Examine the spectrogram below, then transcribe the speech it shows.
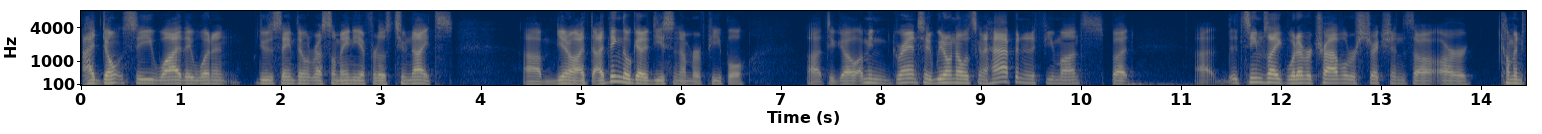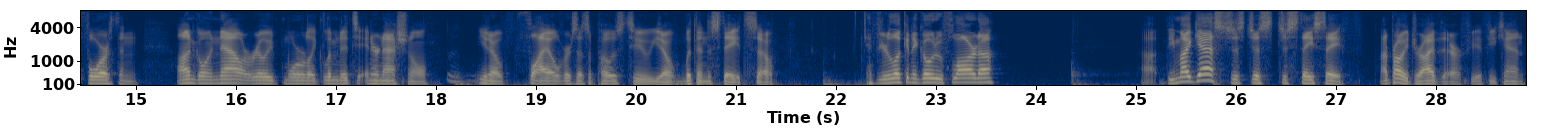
I don't see why they wouldn't do the same thing with WrestleMania for those two nights. Um, you know, I, I, think they'll get a decent number of people uh, to go. I mean, granted, we don't know what's going to happen in a few months, but uh, it seems like whatever travel restrictions are, are, coming forth and ongoing now are really more like limited to international, you know, flyovers as opposed to you know within the states. So, if you're looking to go to Florida, uh, be my guest. Just just just stay safe. I'd probably drive there if if you can.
